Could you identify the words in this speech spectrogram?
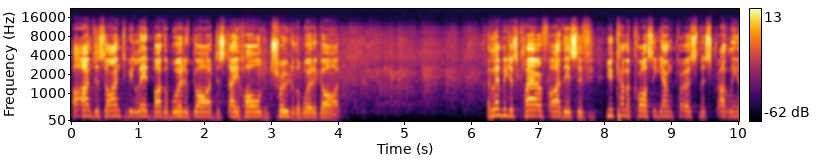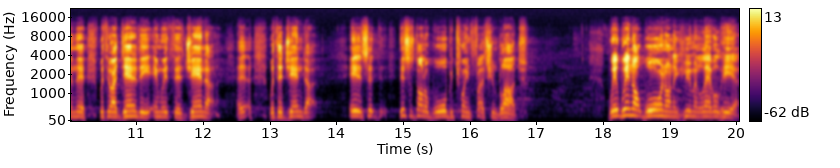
I'm designed to be led by the Word of God, to stay hold and true to the Word of God. And let me just clarify this. If you come across a young person that's struggling in their, with their identity and with their gender, uh, with their gender, is that this is not a war between flesh and blood. We're, we're not warring on a human level here.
